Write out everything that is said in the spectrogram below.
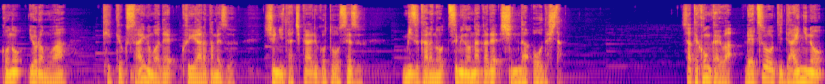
このヨラムは結局最後まで悔い改めず、主に立ち返ることをせず、自らの罪の中で死んだ王でした。さて今回は列王記第2の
